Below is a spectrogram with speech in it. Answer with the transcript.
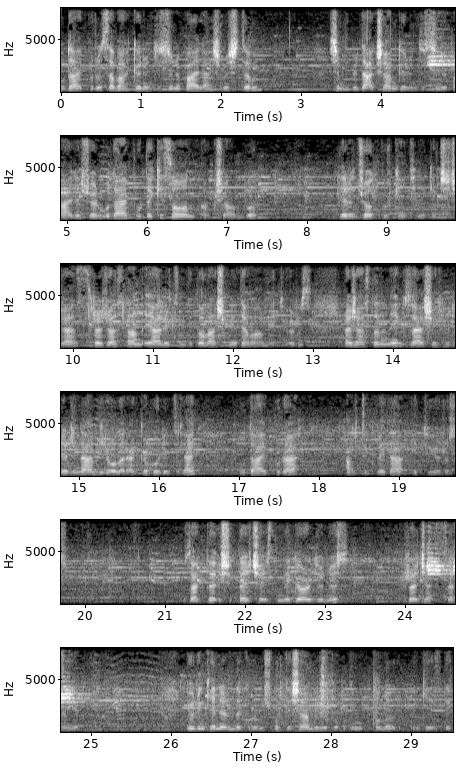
Udaipur'un sabah görüntüsünü paylaşmıştım. Şimdi bir de akşam görüntüsünü paylaşıyorum. Udaipur'daki son akşam bu. Yarın Jodhpur kentine geçeceğiz. Rajasthan eyaletinde dolaşmaya devam ediyoruz. Rajasthan'ın en güzel şehirlerinden biri olarak kabul edilen Udaipur'a artık veda ediyoruz. Uzakta ışıklar içerisinde gördüğünüz Raja Sarayı. Gölün kenarında kurulmuş muhteşem bir yapı. Bugün onu gezdik.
